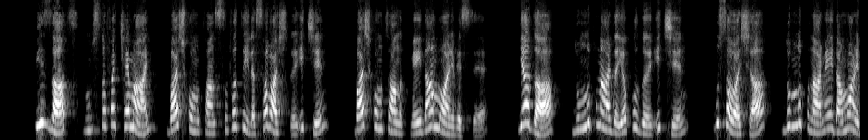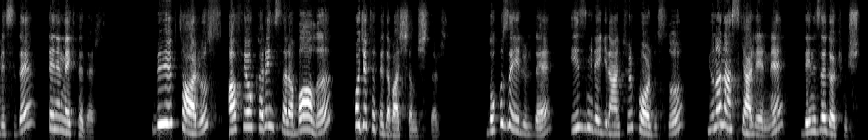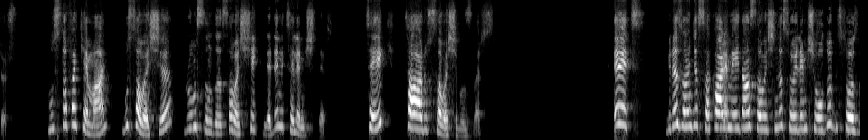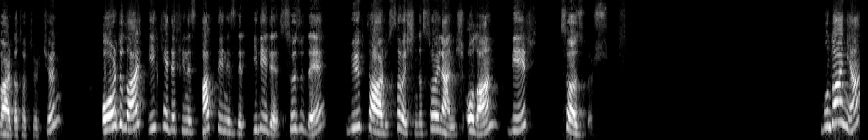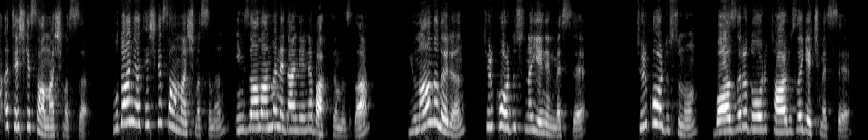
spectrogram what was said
bizzat Mustafa Kemal başkomutan sıfatıyla savaştığı için Başkomutanlık Meydan Muharebesi ya da Dumlupınar'da yapıldığı için bu savaşa Dumlupınar Meydan Muharebesi de denilmektedir. Büyük taarruz Afyonkarahisar'a bağlı Kocatepe'de başlamıştır. 9 Eylül'de İzmir'e giren Türk ordusu Yunan askerlerini denize dökmüştür. Mustafa Kemal bu savaşı Rum sındığı savaşı şeklinde de nitelemiştir. Tek taarruz savaşımızdır. Evet, biraz önce Sakarya Meydan Savaşı'nda söylemiş olduğu bir söz vardı Atatürk'ün. Ordular ilk hedefiniz Akdeniz'dir ileri sözü de Büyük Taarruz Savaşı'nda söylenmiş olan bir sözdür. Mudanya Ateşkes Anlaşması. Mudanya Ateşkes Anlaşması'nın imzalanma nedenlerine baktığımızda Yunanlıların Türk ordusuna yenilmesi, Türk ordusunun boğazlara doğru taarruza geçmesi,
